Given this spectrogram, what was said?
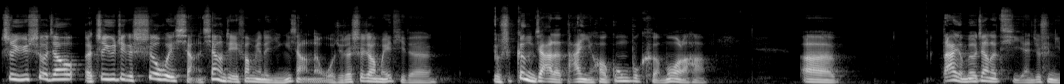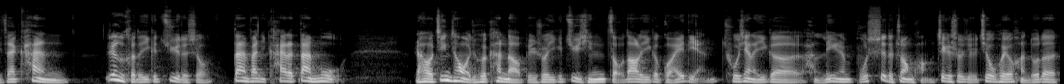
至于社交，呃，至于这个社会想象这一方面的影响呢，我觉得社交媒体的又是更加的打引号功不可没了哈。呃，大家有没有这样的体验？就是你在看任何的一个剧的时候，但凡你开了弹幕。然后经常我就会看到，比如说一个剧情走到了一个拐点，出现了一个很令人不适的状况，这个时候就就会有很多的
